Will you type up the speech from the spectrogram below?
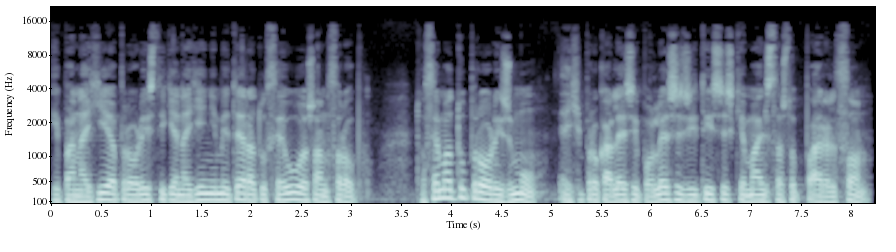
Η Παναγία προορίστηκε να γίνει η μητέρα του Θεού ως ανθρώπου. Το θέμα του προορισμού έχει προκαλέσει πολλές συζητήσεις και μάλιστα στο παρελθόν.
